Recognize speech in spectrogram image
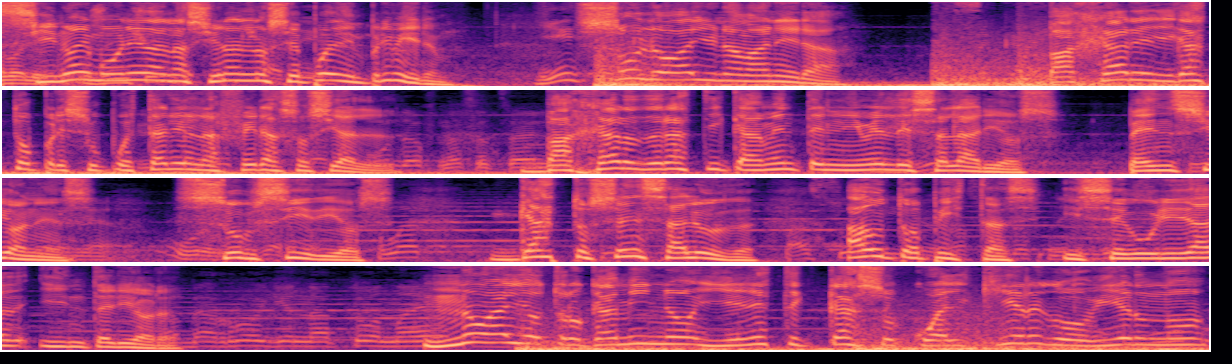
Si no hay moneda nacional no se puede imprimir. Solo hay una manera. Bajar el gasto presupuestario en la esfera social. Bajar drásticamente el nivel de salarios, pensiones, subsidios, gastos en salud, autopistas y seguridad interior. No hay otro camino y en este caso cualquier gobierno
